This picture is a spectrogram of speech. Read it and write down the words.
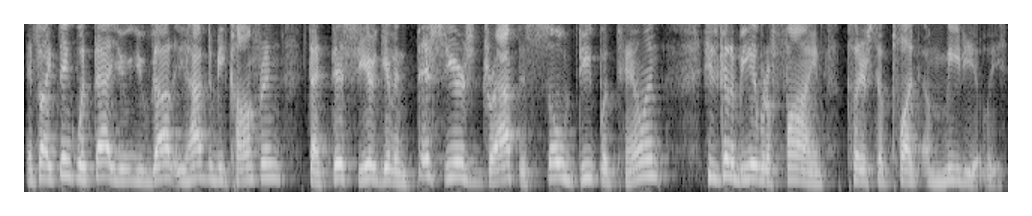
And so I think with that, you you got you have to be confident that this year, given this year's draft is so deep with talent, he's going to be able to find players to plug immediately.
